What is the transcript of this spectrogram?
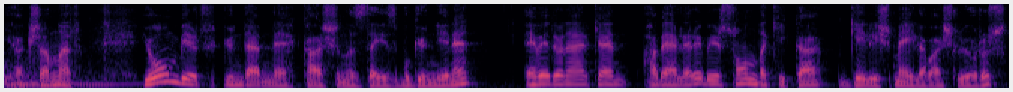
İyi akşamlar. Yoğun bir gündemle karşınızdayız bugün yine. Eve dönerken haberlere bir son dakika gelişmeyle başlıyoruz.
